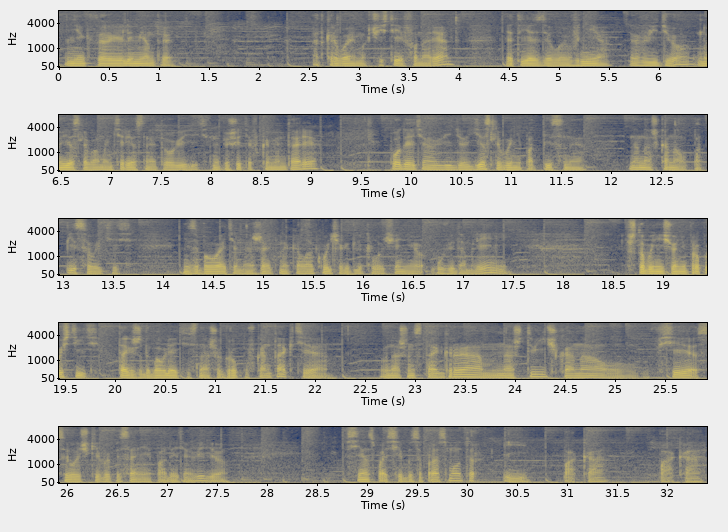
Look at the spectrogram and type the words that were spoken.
некоторые элементы открываемых частей фонаря. Это я сделаю вне видео, но если вам интересно это увидеть, напишите в комментариях под этим видео. Если вы не подписаны на наш канал, подписывайтесь. Не забывайте нажать на колокольчик для получения уведомлений, чтобы ничего не пропустить. Также добавляйтесь в нашу группу ВКонтакте, в наш Инстаграм, наш Twitch канал. Все ссылочки в описании под этим видео. Всем спасибо за просмотр и пока-пока.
